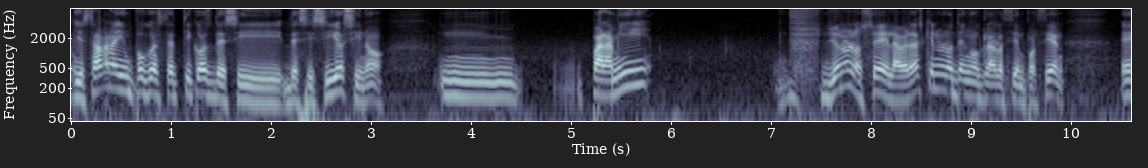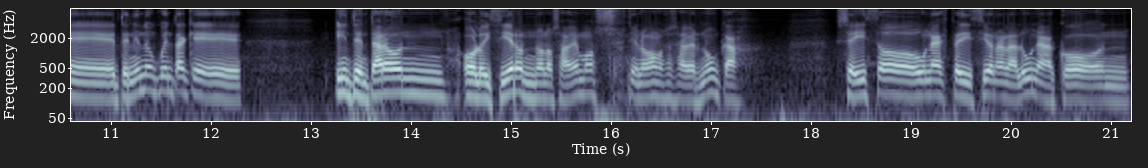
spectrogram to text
Y estaban ahí un poco escépticos de si, de si sí o si no. Mm, para mí, yo no lo sé, la verdad es que no lo tengo claro 100%. Eh, teniendo en cuenta que Intentaron, o lo hicieron, no lo sabemos, ni lo vamos a saber nunca. Se hizo una expedición a la Luna con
